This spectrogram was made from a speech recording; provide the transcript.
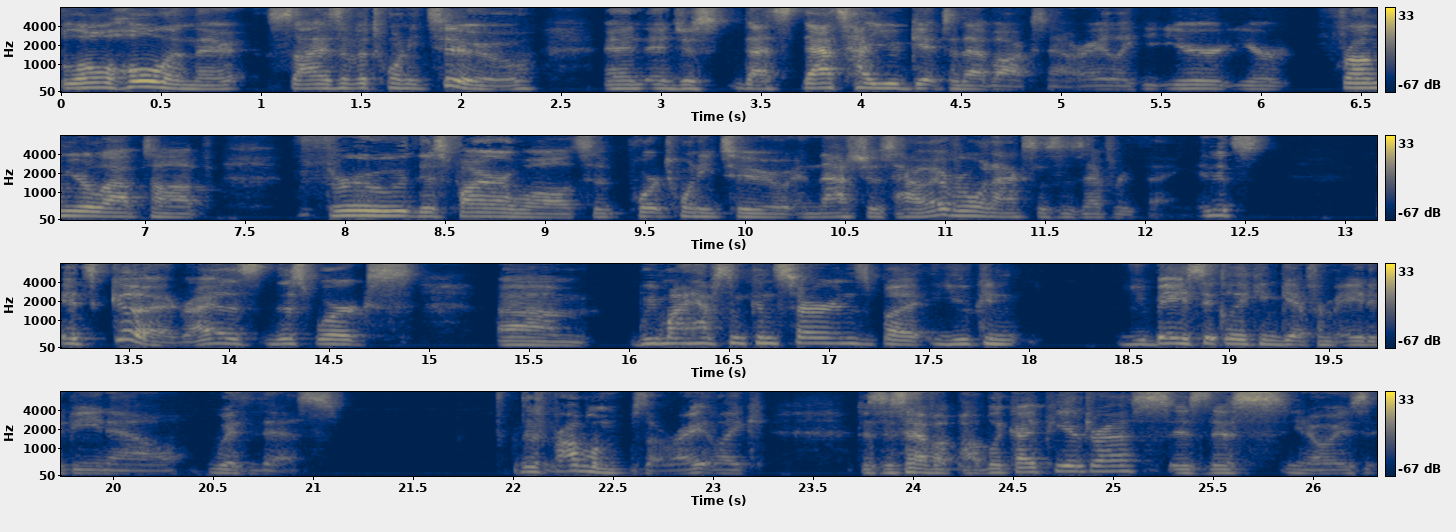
blow a hole in there size of a 22 and and just that's that's how you get to that box now right? Like you're you're from your laptop through this firewall to port 22 and that's just how everyone accesses everything. And it's it's good right? This, this works. Um, we might have some concerns but you can you basically can get from a to b now with this. There's problems though right? Like does this have a public IP address? Is this, you know, is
